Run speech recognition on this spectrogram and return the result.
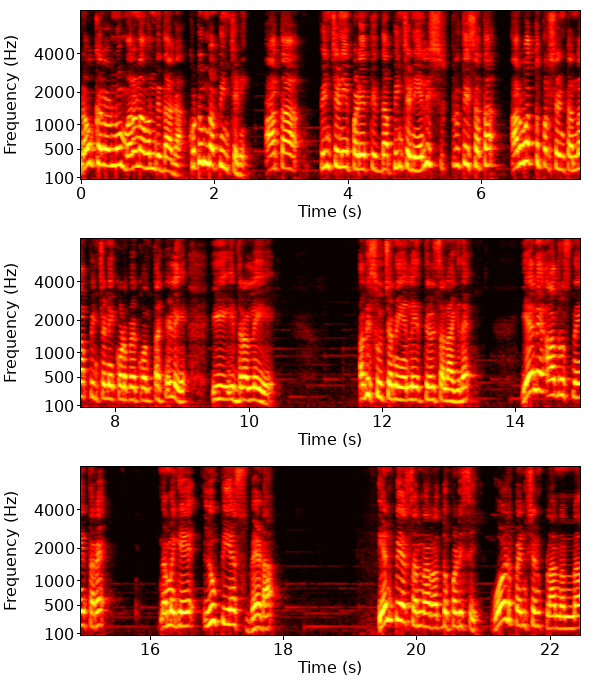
ನೌಕರರನ್ನು ಮರಣ ಹೊಂದಿದಾಗ ಕುಟುಂಬ ಪಿಂಚಣಿ. ಆತ ಪಿಂಚಣಿ ಪಡೆಯುತ್ತಿದ್ದ ಪಿಂಚಣಿಯಲ್ಲಿ ಪ್ರತಿ ಪ್ರತಿಶತ ಅರವತ್ತು ಪರ್ಸೆಂಟನ್ನು ಪಿಂಚಣಿ ಕೊಡಬೇಕು ಅಂತ ಹೇಳಿ ಈ ಇದರಲ್ಲಿ ಅಧಿಸೂಚನೆಯಲ್ಲಿ ತಿಳಿಸಲಾಗಿದೆ. ಏನೇ ಆದರೂ ಸ್ನೇಹಿತರೆ, ನಮಗೆ ಯು ಪಿ ಎಸ್ ಬೇಡ. ಎನ್ ಪಿ ಎಸ್ಸನ್ನು ರದ್ದುಪಡಿಸಿ ಓಲ್ಡ್ ಪೆನ್ಷನ್ ಪ್ಲಾನನ್ನು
